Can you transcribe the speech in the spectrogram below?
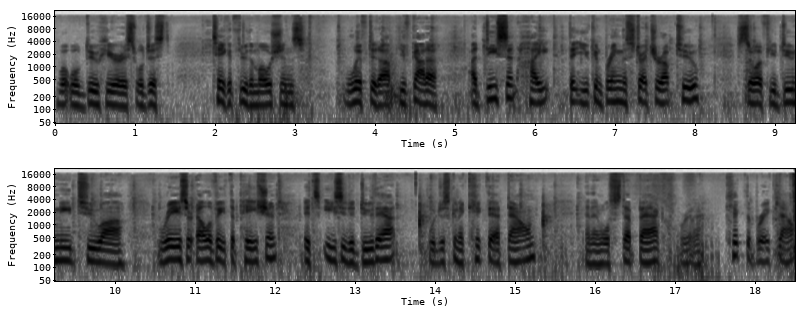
what we'll do here is we'll just take it through the motions, lift it up. You've got a, a decent height that you can bring the stretcher up to. So if you do need to uh, raise or elevate the patient, it's easy to do that. We're just going to kick that down and then we'll step back. We're going to kick the brake down,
